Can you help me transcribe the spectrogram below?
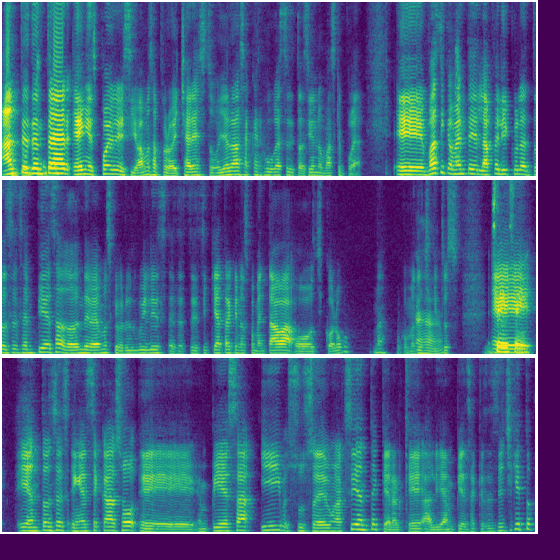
antes de entrar en spoilers, y vamos a aprovechar esto, yo le voy a sacar jugo a esta situación lo más que pueda. Eh, básicamente, la película entonces empieza donde vemos que Bruce Willis es este psiquiatra que nos comentaba, o psicólogo, ¿no? o como es de chiquitos. Sí, Eh, Y entonces, en este caso, eh, empieza y sucede un accidente, que era el que Alian piensa que es este chiquito,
